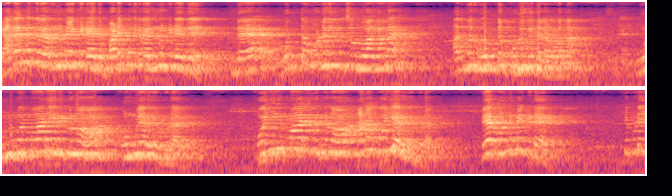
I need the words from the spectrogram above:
கதைங்கிறது வேற ஒன்றுமே கிடையாது. படைப்புங்கிறது வேற ஒண்ணும் கிடையாது. இந்த ஒட்ட ஒழுகுன்னு சொல்லுவாங்கல்ல அது மாதிரி ஒட்ட புழுகுதல் அவ்வளோதான் உண்மை மாதிரி இருக்கணும் உண்மையாக இருக்கக்கூடாது. பொய் மாதிரி இருக்கணும் ஆனால் பொய்யா இருக்கக்கூடாது. வேற ஒன்றுமே கிடையாது. இப்படி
